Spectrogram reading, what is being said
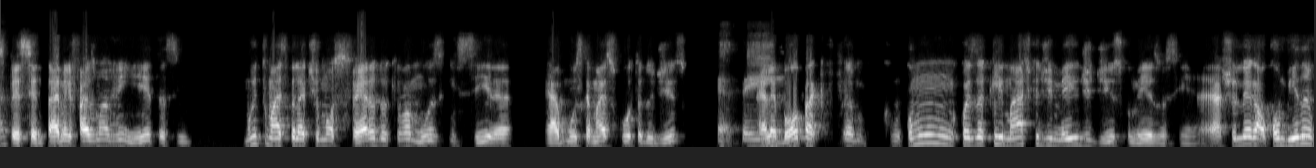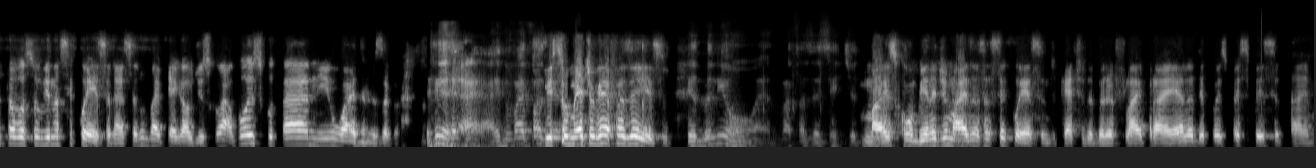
Space Time, ele faz uma vinheta, assim, muito mais pela atmosfera do que uma música em si, né? É a música mais curta do disco. É, tem... Ela é boa para como uma coisa climática de meio de disco mesmo, assim. Acho legal, combina para você ouvir na sequência, né? Você não vai pegar o disco, ah, vou escutar New Wilderness agora. É, aí não vai fazer. Dificilmente alguém vai fazer isso. Nenhum, é, não vai fazer sentido. Mas combina demais nessa sequência do Catch the Butterfly para ela e depois para Space Time.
